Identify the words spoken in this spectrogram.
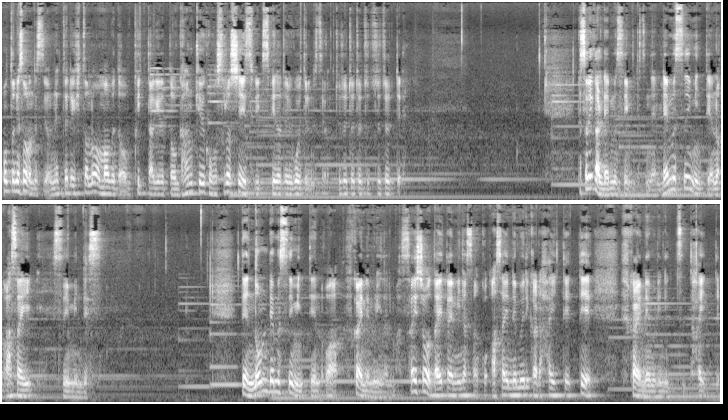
本当にそうなんですよ。寝てる人のまぶたをグイッと上げると眼球が恐ろしいスピードで動いてるんですよ。トゥトゥトゥトゥトゥトゥって。それがレム睡眠ですね。レム睡眠っていうのは浅い睡眠です。でノンレム睡眠っていうのは深い眠りになります。最初は大体皆さんこう浅い眠りから入ってって深い眠りに入って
